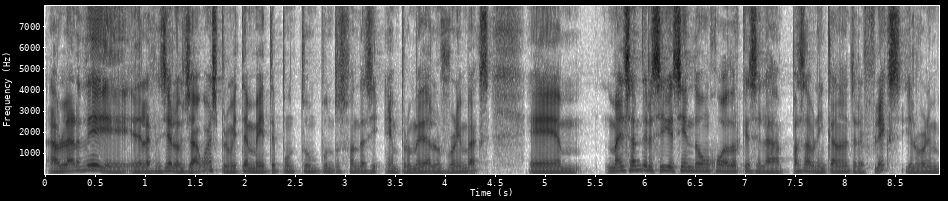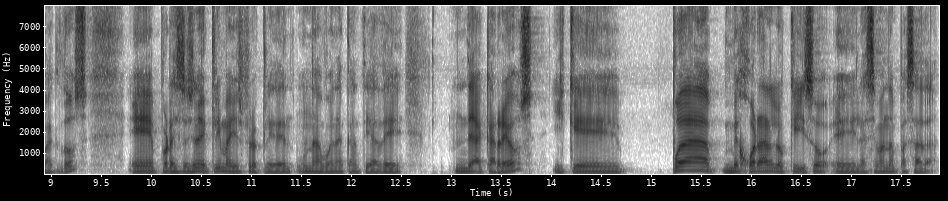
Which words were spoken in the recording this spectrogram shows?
hablar de, la defensa de los Jaguars permiten 20.1 puntos fantasy en promedio a los running backs. Eh, Miles Sanders sigue siendo un jugador que se la pasa brincando entre el flex y el running back 2. Eh, por la situación del clima, yo espero que le den una buena cantidad de, acarreos y que pueda mejorar lo que hizo eh, la semana pasada.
